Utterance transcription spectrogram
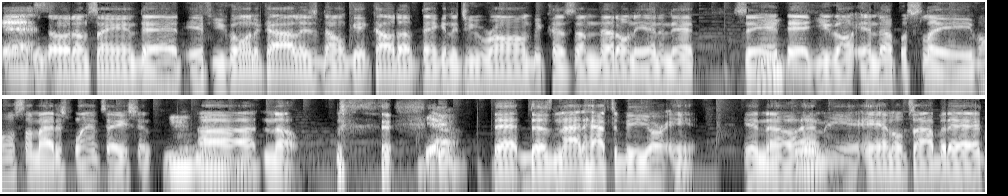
Yes. You know what I'm saying? That if you going to college, don't get caught up thinking that you're wrong because some nut on the internet said Mm-hmm. that you're gonna end up a slave on somebody's plantation. Mhm. Uh, no, yeah. that does not have to be your end. You know, I mean, and on top of that,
